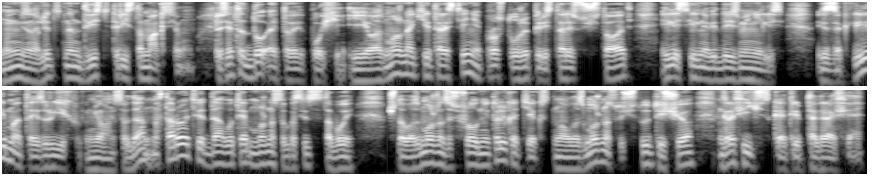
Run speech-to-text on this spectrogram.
Ну, не знаю, лет, наверное, 200-300 максимум. То есть это до этой эпохи. И, возможно, какие-то растения просто уже перестали существовать существовать или сильно видоизменились из-за климата, из других нюансов. Да? На второй ответ, да, вот я можно согласиться с тобой, что, возможно, зашифровал не только текст, но, возможно, существует еще графическая криптография.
